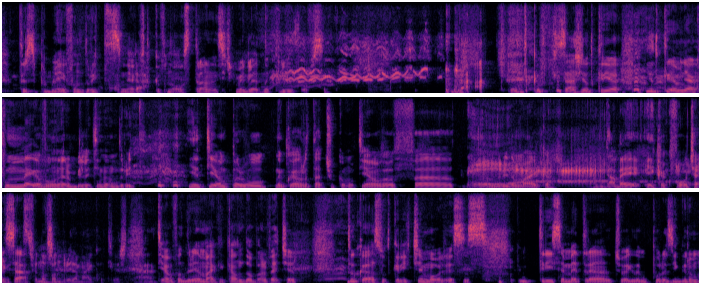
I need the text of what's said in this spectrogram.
търся проблеми в Android. Съм някакъв Да. такъв много странен. Всички ме гледат на криво в офиса. И такъв, сега ще открия и откривам някакво мега vulnerability на Android. И отивам първо, на коя врата чукам? Отивам в uh, Android майка. Да бе, е какво? Чакай сега. Естествено в Android майка отиваш. Да. Отивам в Android майка казвам добър вечер. Тук аз открих, че може с от 30 метра човек да го порази гръм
